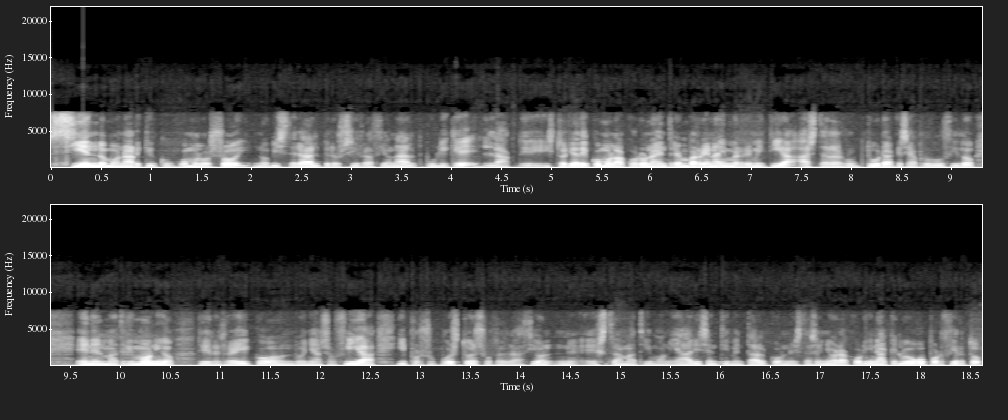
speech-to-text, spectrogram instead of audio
siendo monárquico como lo soy, no visceral, pero sí racional, publiqué la eh, historia de cómo la corona entra en Barrena y me remitía hasta la ruptura que se ha producido en el matrimonio del rey con doña Sofía y por supuesto en su relación extramatrimonial y sentimental con esta señora Corina, que luego, por cierto,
